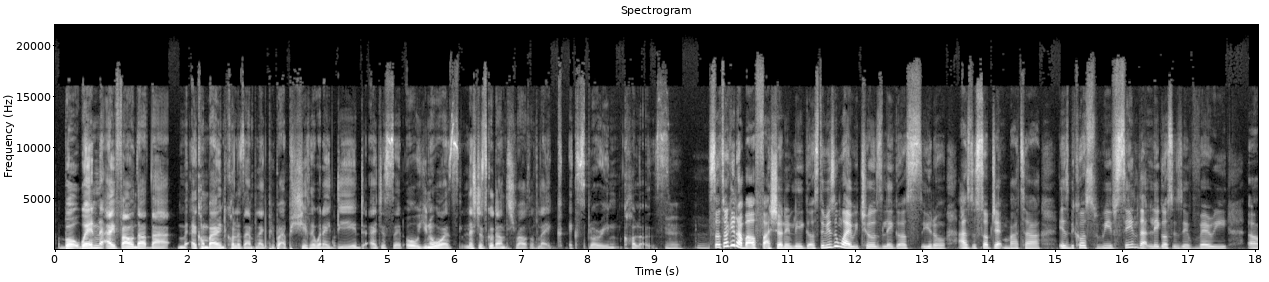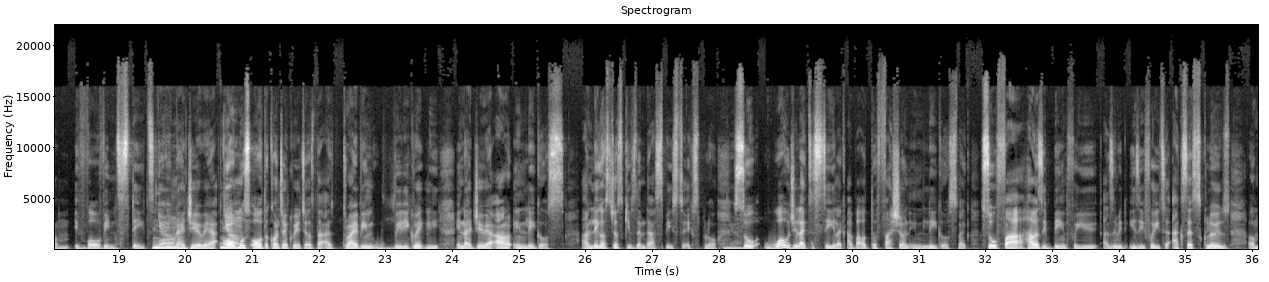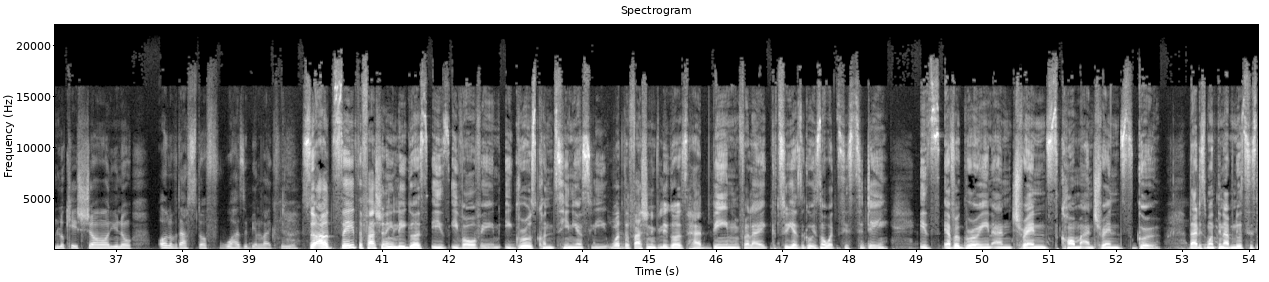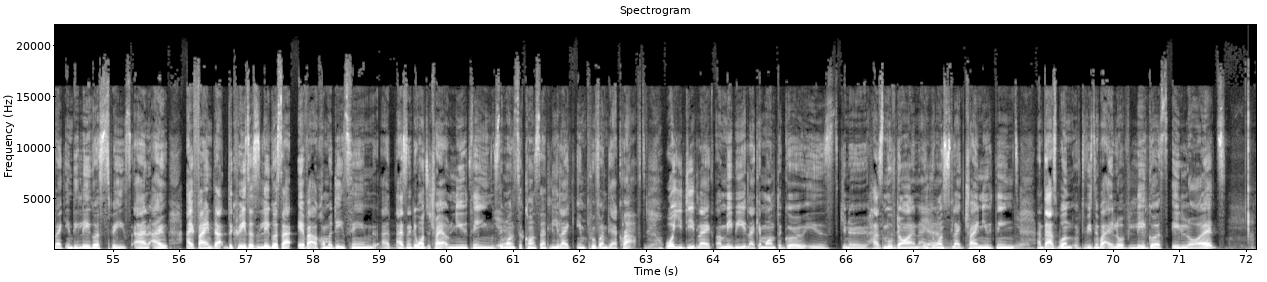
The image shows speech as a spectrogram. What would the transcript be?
but when I found out that I combined colors and like people appreciated what I did, I just said, oh, you know what? Let's just go down this route of like exploring colors. yeah. So talking about fashion in Lagos, the reason why we chose Lagos, you know, as the subject matter is because we've seen that Lagos is a very um, evolving state Yeah. in Nigeria. Yeah. Almost all the content creators that are thriving really greatly in Nigeria are in Lagos, and Lagos just gives them that space to explore. So, what would you like to say, like about the fashion in Lagos? Like so far, how has it been for you? Has it been easy for you to access clothes, um, location, you know? All of that stuff. What has it been like for you? So I would say the fashion in Lagos is evolving. It grows continuously. What the fashion in Lagos had been for like two years ago is not what it is today. It's ever growing and trends come and trends go. That is one thing I've noticed like in the Lagos space. And I I find that the creators in Lagos are ever accommodating a- as in they want to try out new things. They want to constantly like improve on their craft. What you did like uh, maybe like a month ago is, you know, has moved on and Yeah. you want to like try new things. Yeah. And that's one of the reasons why I love Lagos a lot.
